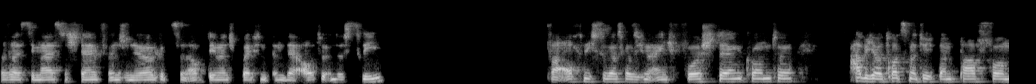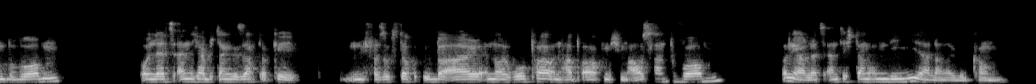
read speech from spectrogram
Das heißt, die meisten Stellen für Ingenieure gibt es dann auch dementsprechend in der Autoindustrie. War auch nicht sowas, was ich mir eigentlich vorstellen konnte. Habe ich aber trotzdem natürlich beim paar Firmen beworben. Und letztendlich habe ich dann gesagt, okay, ich versuche es doch überall in Europa und habe auch mich im Ausland beworben. Und ja, letztendlich dann um die Niederlande gekommen.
